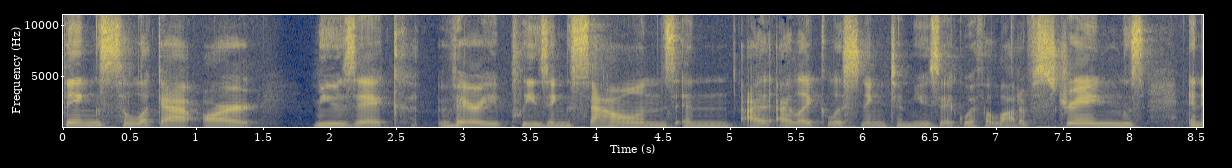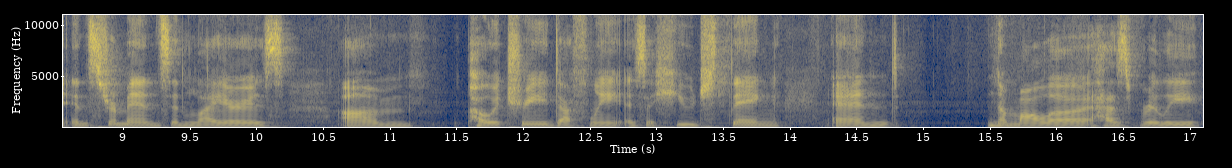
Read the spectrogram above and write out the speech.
things to look at, art, music, very pleasing sounds. And I, I like listening to music with a lot of strings and instruments and layers. Um, poetry definitely is a huge thing. And Namala has really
